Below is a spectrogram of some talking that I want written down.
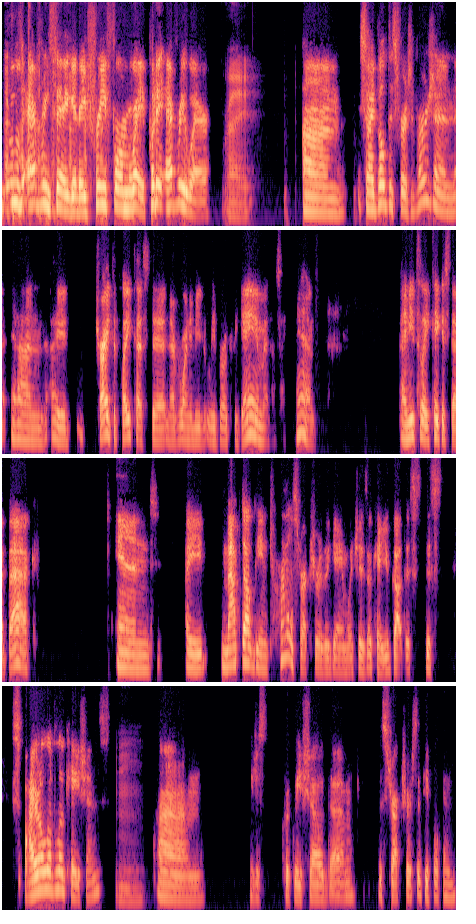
move everything in a free form way put it everywhere Right. um so i built this first version and i tried to play test it and everyone immediately broke the game and i was like man i need to like take a step back and i mapped out the internal structure of the game which is okay you've got this this spiral of locations. Mm. um we just quickly showed the, the structure so people can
